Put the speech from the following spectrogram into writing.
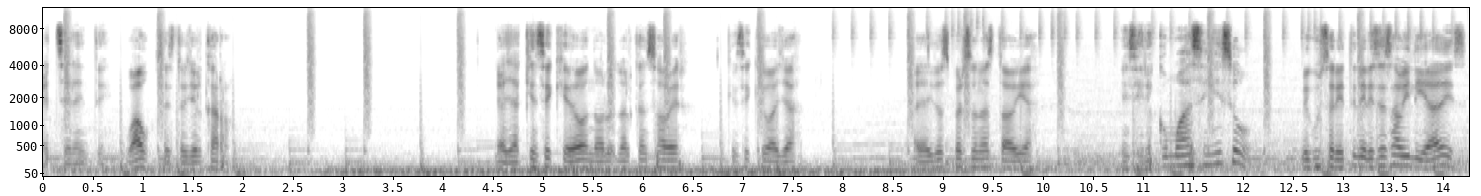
Excelente. Wow, se estrelló el carro. ¿Y allá quién se quedó? No, no alcanzo a ver. ¿Quién se quedó allá? Allá hay dos personas todavía. ¿En serio cómo hace eso? Me gustaría tener esas habilidades.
